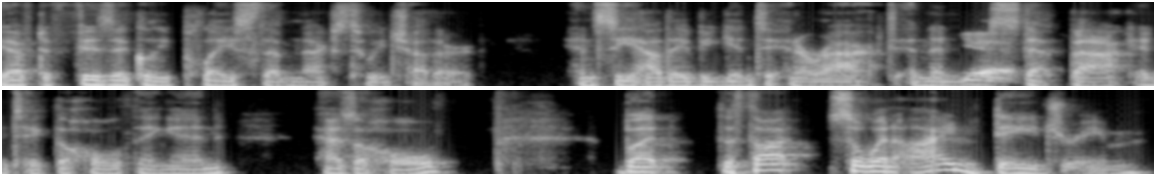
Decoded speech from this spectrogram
You have to physically place them next to each other and see how they begin to interact and then yeah. step back and take the whole thing in as a whole. But the thought so when I daydream,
